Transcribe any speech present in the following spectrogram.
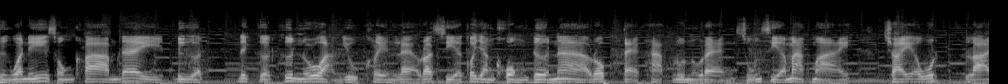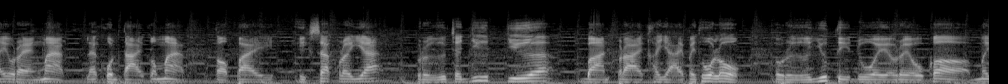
ถึงวันนี้สงครามได้เดือดได้เกิดขึ้นระหว่างยูเครนและรัสเซียก็ยังคงเดินหน้ารบแตกหักรุนแรงสูญเสียมากมาย ใช้อาวุธร้ายแรงมาก และคนตายก็มาก ต่อไปอีกสักระยะ หรือจะยืดเยื้อบานปลายขยายไปทั่วโลก หรือยุติโดยเร็วก็ไม่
